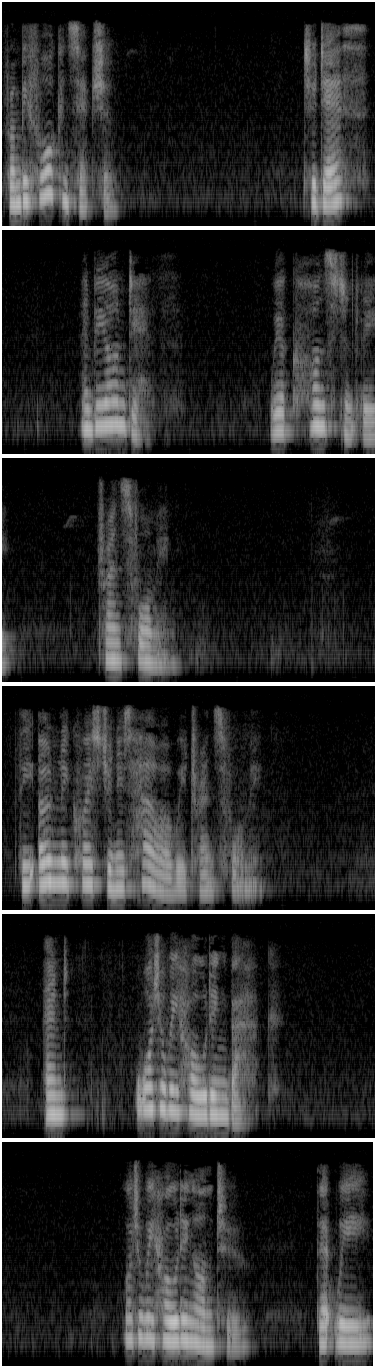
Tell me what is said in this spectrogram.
from before conception to death and beyond death. We are constantly transforming. The only question is how are we transforming? And what are we holding back? What are we holding on to that we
